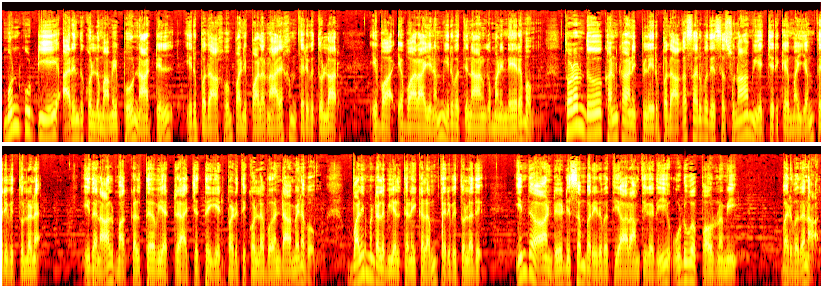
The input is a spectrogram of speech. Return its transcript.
முன்கூட்டியே அறிந்து கொள்ளும் அமைப்பு நாட்டில் இருப்பதாகவும் பணிப்பாளர் நாயகம் தெரிவித்துள்ளார். இவ்வா எவ்வாறாயினும் இருபத்தி நான்கு மணி நேரமும் தொடர்ந்து கண்காணிப்பில் இருப்பதாக சர்வதேச சுனாமி எச்சரிக்கை மையம் தெரிவித்துள்ளன. இதனால் மக்கள் தேவையற்ற அச்சத்தை ஏற்படுத்திக் கொள்ள வேண்டாம் எனவும் வளிமண்டலவியல் திணைக்களம் தெரிவித்துள்ளது. இந்த ஆண்டு டிசம்பர் இருபத்தி ஆறாம் தேதி உடுவ பௌர்ணமி வருவதனால்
